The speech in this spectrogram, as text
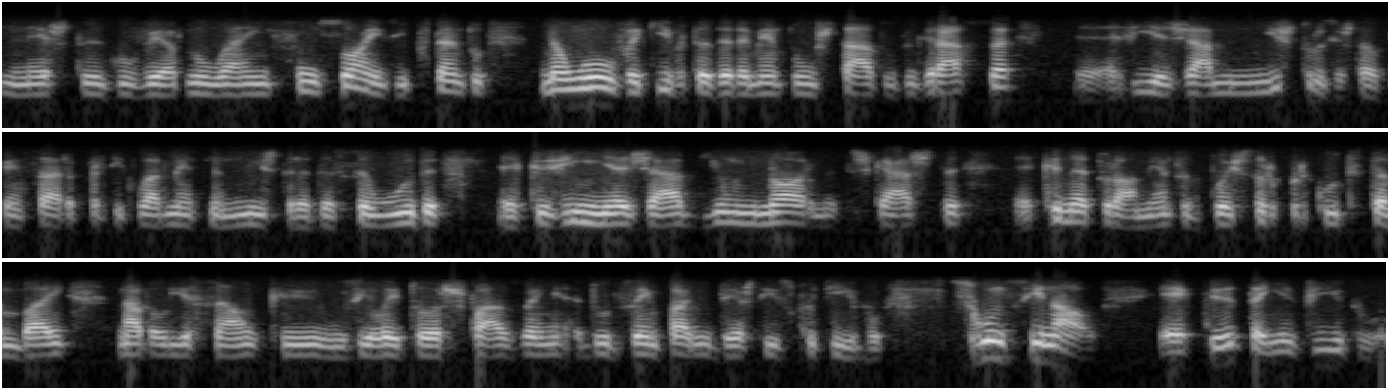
neste governo em funções e, portanto, não houve aqui verdadeiramente um estado de graça. Eh, havia já ministros, eu estou a pensar particularmente na Ministra da Saúde, eh, que vinha já de um enorme desgaste, que naturalmente depois se repercute também na avaliação que os eleitores fazem do desempenho deste Executivo. Segundo sinal, é que tem havido,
